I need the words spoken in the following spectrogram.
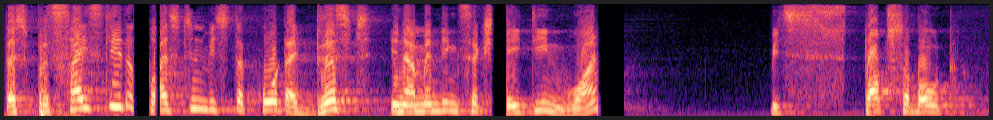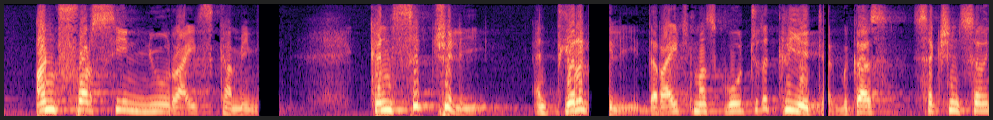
That's precisely the question which the court addressed in amending section 18.1, which talks about unforeseen new rights coming. Conceptually and theoretically, the rights must go to the creator because Section 7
